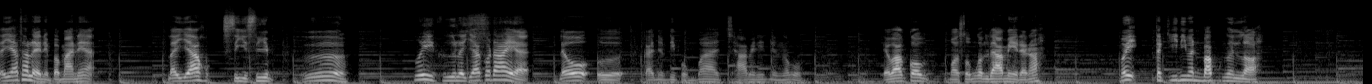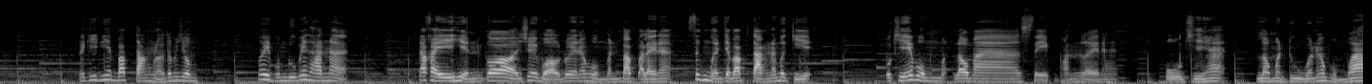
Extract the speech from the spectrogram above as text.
ระยะเท่าไหร่เนี่ยประมาณเนี้ยระยะ 40 เออเฮ้ยคือระยะก็ได้อะแล้วเออการโจมตีผมว่าช้าไปนิดนึงครับผม แต่ว่าก็เหมาะสมกับดาเมจอะเนาะเฮ้ยตะกี้นี่มันบัฟเงินเหรอ ตะกี้นี่บัฟตังเหรอท่านผู้ชม เฮ้ยผมดูไม่ทันน่ะ ถ้าใครเห็นก็ช่วยบอกด้วยนะผมมันบัฟอะไรนะ ซึ่งเหมือนจะบัฟตังนะเมื่อกี้ โอเคผมเรามาเสกมอนเลยนะฮะ โอเคฮะ เรามาดูกันครับผมว่า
